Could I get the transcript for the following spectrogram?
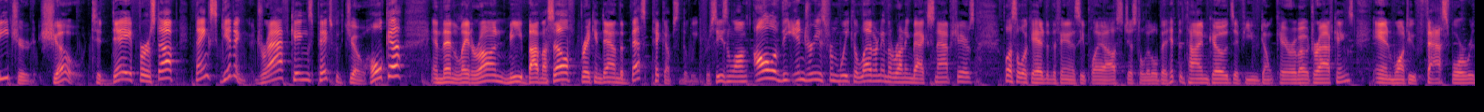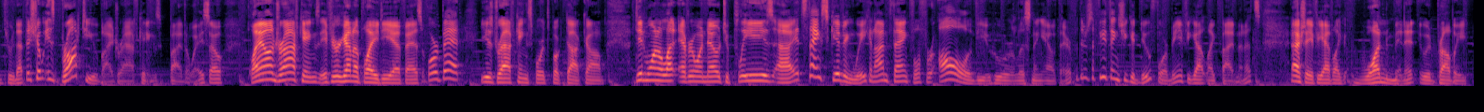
featured show. Today, first up, Thanksgiving DraftKings picks with Joe Holka, and then later on, me by myself breaking down the best pickups of the week for season long, all of the injuries from week 11 in the running back snap shares, plus a look ahead to the fantasy playoffs just a little bit. Hit the time codes if you don't care about DraftKings and want to fast forward through that. The show is brought to you by DraftKings, by the way, so play on DraftKings if you're going to play DFS or bet. Use DraftKingsSportsbook.com. Did want to let everyone know to please, uh, it's Thanksgiving week, and I'm thankful for all of you who are listening out there. But there's a few things you could do for me if you got like five minutes. Actually, if you have like one minute, it would probably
